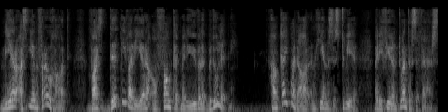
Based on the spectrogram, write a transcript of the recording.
meer as een vrou gehad, was dit nie wat die Here aanvanklik met die huwelik bedoel het nie. Gaan kyk maar daar in Genesis 2 by die 24ste vers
